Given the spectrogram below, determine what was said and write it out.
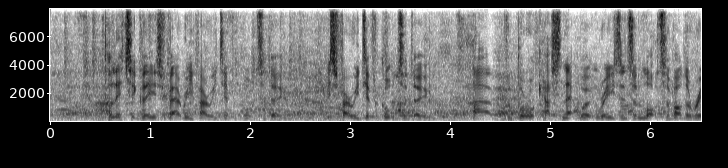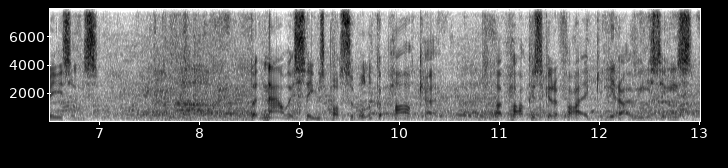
politically is very very difficult to do. It's very difficult to do uh, for broadcast network reasons and lots of other reasons but now it seems possible. Look at Parker. Like Parker's going to fight. You know, he's, he's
